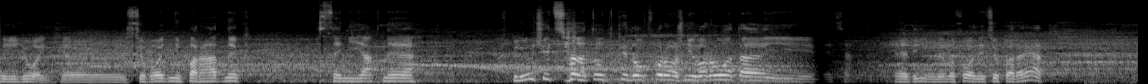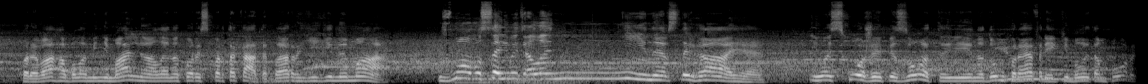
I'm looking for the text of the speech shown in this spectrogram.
Ой-ой-ой, е, сьогодні порадник все ніяк не включиться, а тут кидок в порожні ворота і рівне виходить уперед. Перевага була мінімальною, але на користь Спартака. Тепер її нема. Знову сейвить, але ні, не встигає. І ось схожий епізод, і на думку рефері, які були там поруч.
